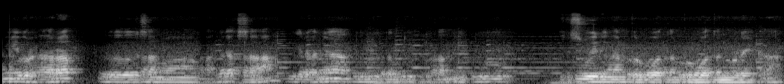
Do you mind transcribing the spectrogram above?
Kami berharap eh, sama Pak Jaksa kiranya tuntutan-tuntutan kami itu sesuai dengan perbuatan-perbuatan mereka.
